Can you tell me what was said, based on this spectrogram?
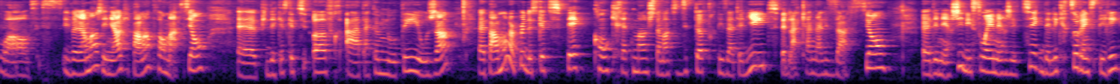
Wow, c'est vraiment génial. Puis parlant de formation, euh, puis de qu'est-ce que tu offres à ta communauté et aux gens. Euh, parle-moi un peu de ce que tu fais concrètement, justement. Tu dis que tu offres des ateliers, tu fais de la canalisation euh, d'énergie, des soins énergétiques, de l'écriture inspirée.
